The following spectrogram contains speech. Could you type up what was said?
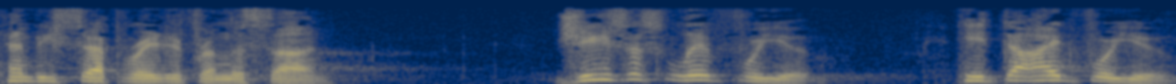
can be separated from the sun. Jesus lived for you. He died for you.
